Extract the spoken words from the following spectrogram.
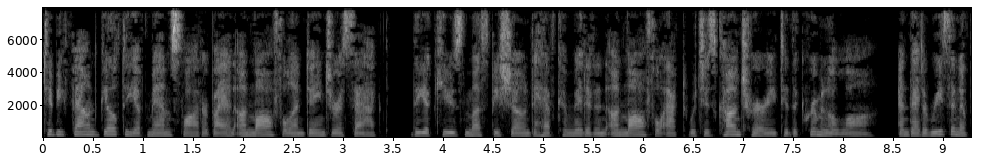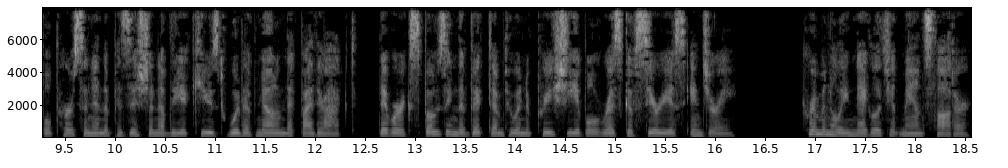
To be found guilty of manslaughter by an unlawful and dangerous act, the accused must be shown to have committed an unlawful act which is contrary to the criminal law, and that a reasonable person in the position of the accused would have known that by their act, they were exposing the victim to an appreciable risk of serious injury. Criminally negligent manslaughter.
